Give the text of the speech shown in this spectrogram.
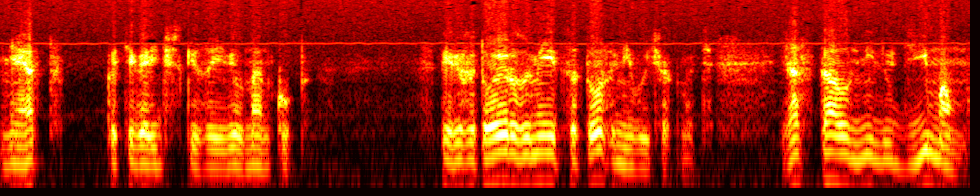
«Нет», — категорически заявил Мэнкуп. «Пережитое, разумеется, тоже не вычеркнуть. Я стал нелюдимым,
